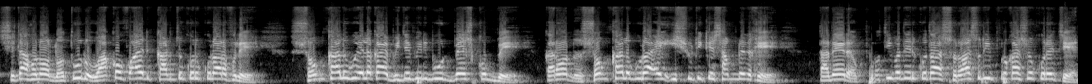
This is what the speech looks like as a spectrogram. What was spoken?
সেটা হলো, নতুন ওয়াকফ আইন কার্যকর করার ফলে সংখ্যালঘু এলাকায় বিজেপির বুট বেশ কমবে। কারণ সংখ্যালঘুরা এই ইস্যুটিকে সামনে রেখে তাদের প্রতিবাদের কথা সরাসরি প্রকাশও করেছেন।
